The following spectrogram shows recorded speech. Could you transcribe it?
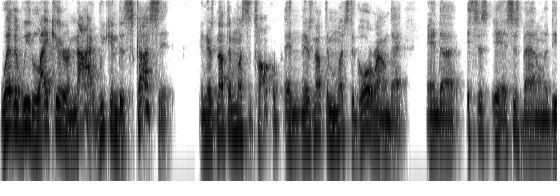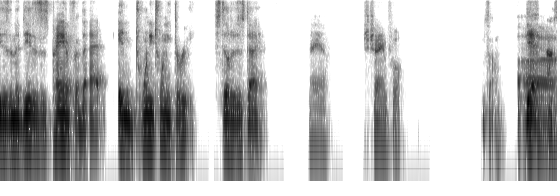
Whether we like it or not, we can discuss it. And there's nothing much to talk about, and there's nothing much to go around that. And uh it's just yeah, it's just bad on Adidas, and Adidas is paying for that in 2023, still to this day. Man, shameful. So yeah, Uh,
